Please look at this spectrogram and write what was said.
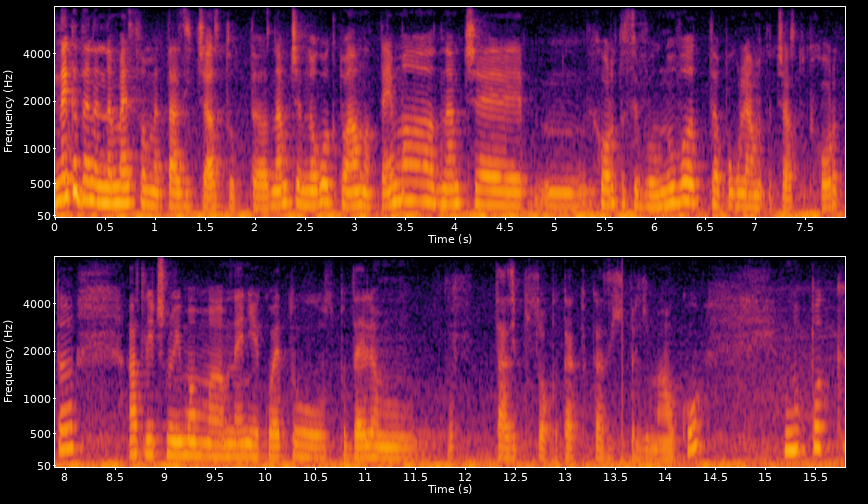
Нека да не намесваме тази част от... Знам, че е много актуална тема. Знам, че м- хората се вълнуват, по-голямата част от хората. Аз лично имам мнение, което споделям в тази посока, както казах и преди малко. Но пък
